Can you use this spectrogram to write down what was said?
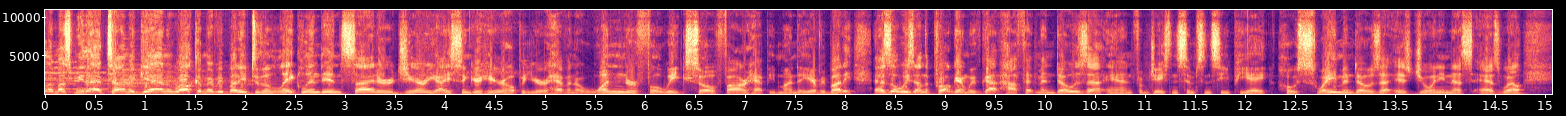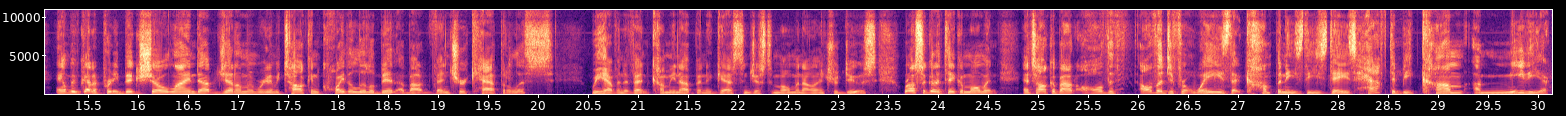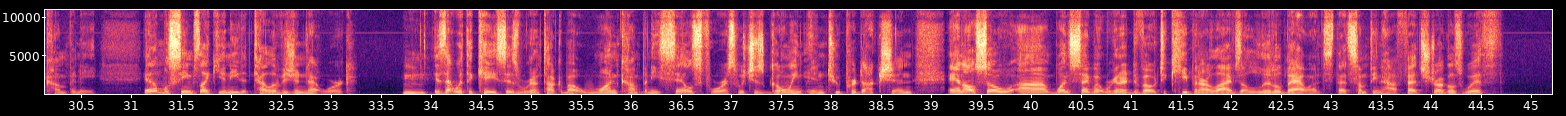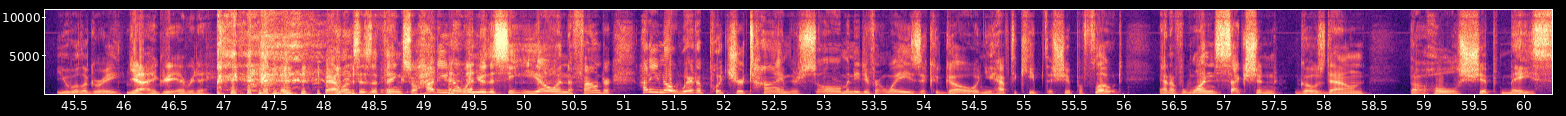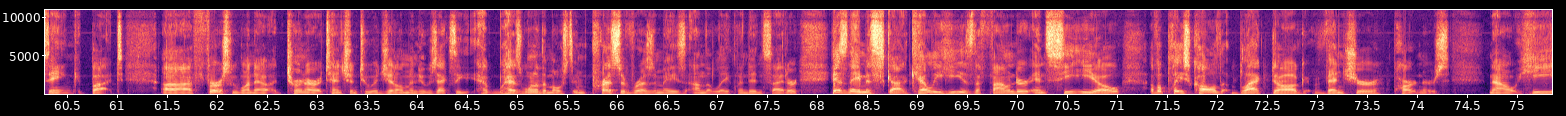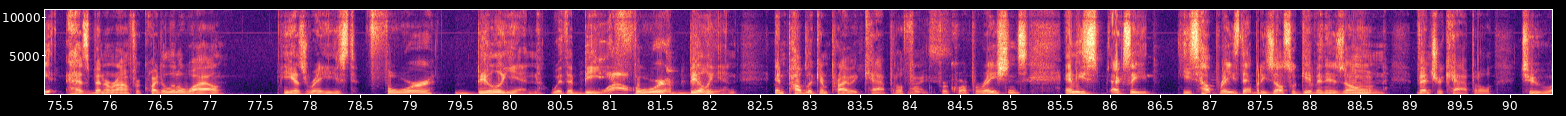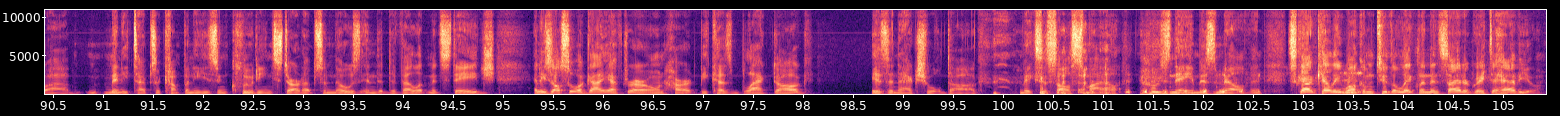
Well, it must be that time again. Welcome, everybody, to the Lakeland Insider. Jerry Eisinger here. Hoping you're having a wonderful week so far. Happy Monday, everybody. As always on the program, we've got Japhet Mendoza, and from Jason Simpson CPA, Josue Mendoza is joining us as well. And we've got a pretty big show lined up, gentlemen. We're going to be talking quite a little bit about venture capitalists. We have an event coming up and a guest in just a moment I'll introduce. We're also going to take a moment and talk about all the all the different ways that companies these days have to become a media company. It almost seems like you need a television network. Mm. Is that what the case is? We're going to talk about one company, Salesforce, which is going into production. And also, uh, one segment we're going to devote to keeping our lives a little balanced. That's something Japhet struggles with. You will agree? Yeah, I agree every day. Balance is a thing. So, how do you know when you're the CEO and the founder? How do you know where to put your time? There's so many different ways it could go, and you have to keep the ship afloat. And if one section goes down, the whole ship may sink. But uh, first, we want to turn our attention to a gentleman who's actually has one of the most impressive resumes on the Lakeland Insider. His name is Scott Kelly. He is the founder and CEO of a place called Black Dog Venture Partners. Now, he has been around for quite a little while. He has raised 4 billion with a B. Wow. 4 billion in public and private capital for, nice. for corporations. And he's actually he's helped raise that, but he's also given his own venture capital to uh, many types of companies, including startups and those in the development stage. And he's also a guy after our own heart because Black Dog is an actual dog. Makes us all smile. Whose name is Melvin. Scott Kelly, welcome to the Lakeland Insider. Great to have you.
